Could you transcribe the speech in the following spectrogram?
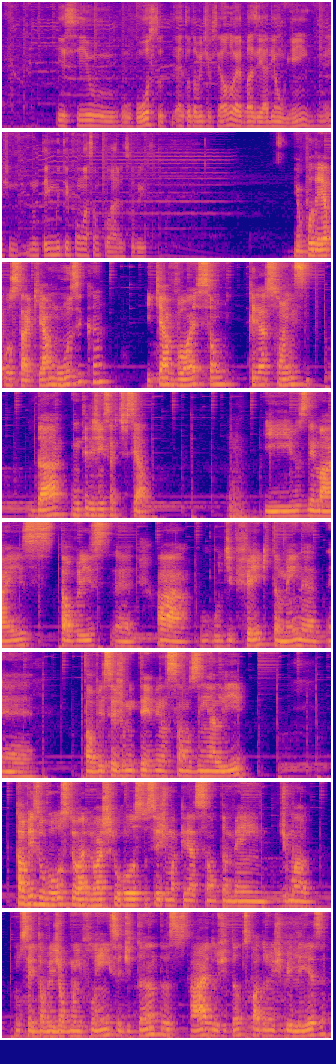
e se o, o, rosto é totalmente artificial ou é baseado em alguém. A gente não tem muita informação clara sobre isso. Eu poderia apostar que a música e que a voz são criações da inteligência artificial. E os demais, talvez. É, ah, o, o deepfake também, né? É, talvez seja uma intervençãozinha ali. Talvez o rosto, eu, eu acho que o rosto seja uma criação também de uma. Não sei, talvez de alguma influência de tantas idols, de tantos padrões de beleza.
